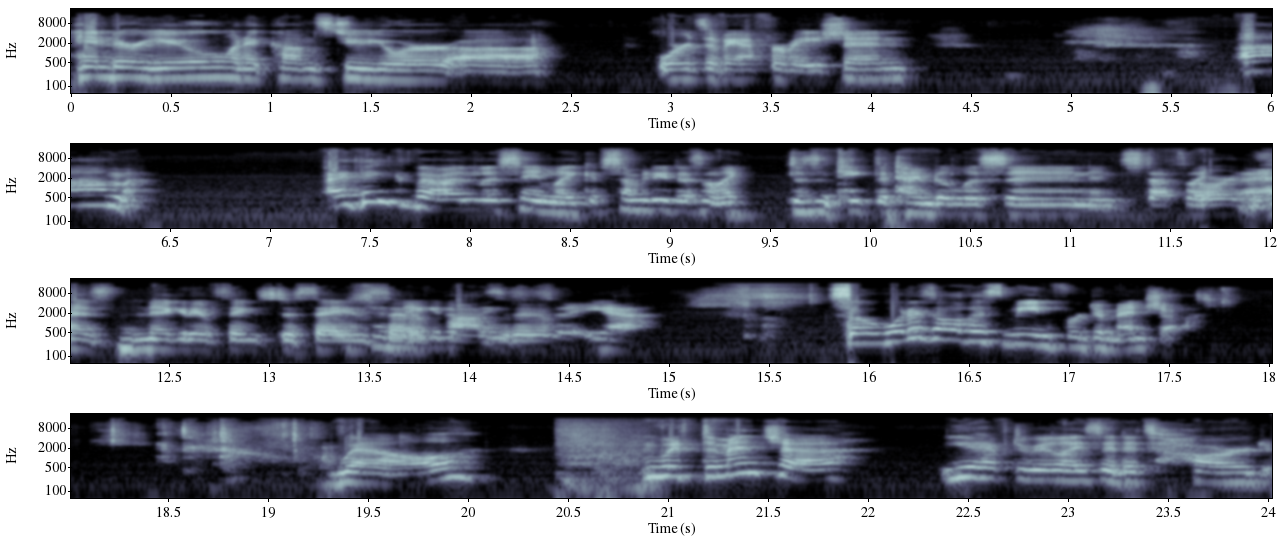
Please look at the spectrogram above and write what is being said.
hinder you when it comes to your uh, words of affirmation? Um, I think that I'm the same. Like if somebody doesn't like doesn't take the time to listen and stuff like or that, or has negative things to say instead of negative thing to positive? say, Yeah. So, what does all this mean for dementia? Well, with dementia, you have to realize that it's hard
